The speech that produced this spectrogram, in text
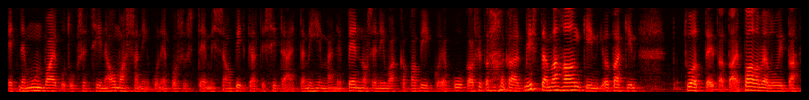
että ne mun vaikutukset siinä omassa niin kuin ekosysteemissä on pitkälti sitä, että mihin mä ne pennoseni vaikkapa viikkoja, kuukausita alkaa, että mistä mä hankin jotakin tuotteita tai palveluita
